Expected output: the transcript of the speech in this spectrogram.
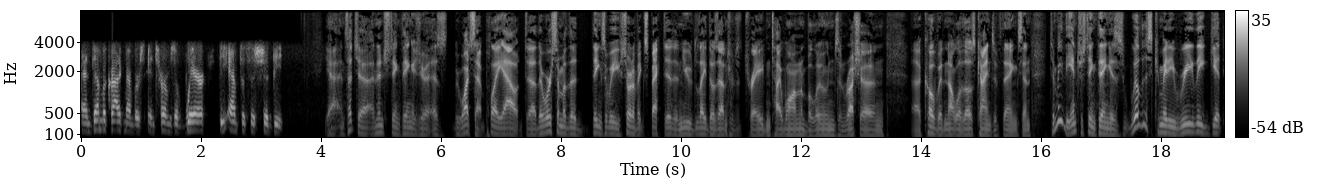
and Democratic members in terms of where the emphasis should be. Yeah, and such a, an interesting thing as you as we watched that play out. Uh, there were some of the things that we sort of expected, and you laid those out in terms of trade and Taiwan and balloons and Russia and uh, COVID and all of those kinds of things. And to me, the interesting thing is, will this committee really get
